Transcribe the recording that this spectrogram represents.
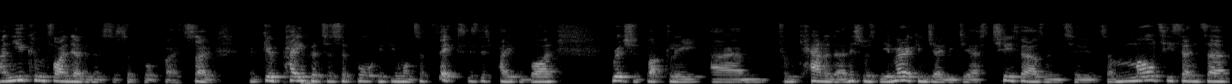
And you can find evidence to support both. So a good paper to support if you want to fix is this paper by Richard Buckley um, from Canada. And this was the American JBJS 2002. It's a multi-center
